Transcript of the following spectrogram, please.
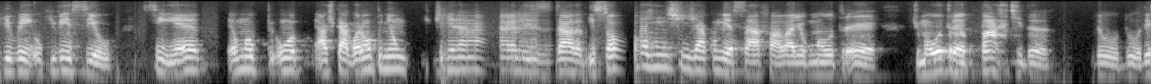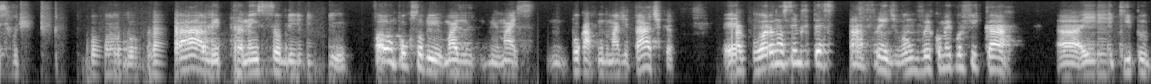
que, o que venceu. Sim, é, é uma, uma, Acho que agora é uma opinião generalizada. E só para a gente já começar a falar de alguma outra, é, de uma outra parte da, do, do, desse futebol do Galo e também sobre falar um pouco sobre mais, mais um pouco a fundo mais de tática. É, agora nós temos que pensar na frente, vamos ver como é que vai ficar a equipe,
